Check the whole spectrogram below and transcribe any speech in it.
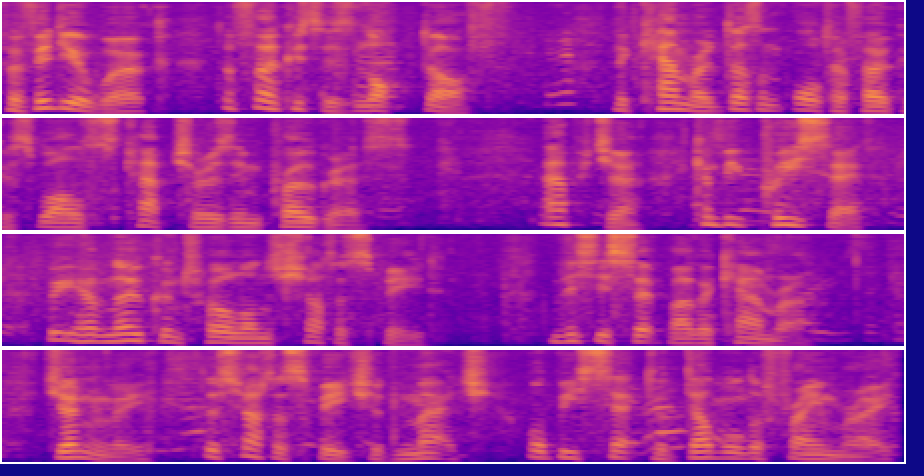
For video work, the focus is locked off the camera doesn't autofocus whilst capture is in progress. Aperture can be preset, but you have no control on shutter speed. This is set by the camera. Generally, the shutter speed should match or be set to double the frame rate.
